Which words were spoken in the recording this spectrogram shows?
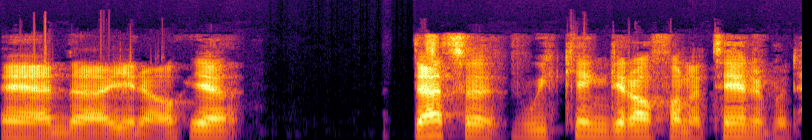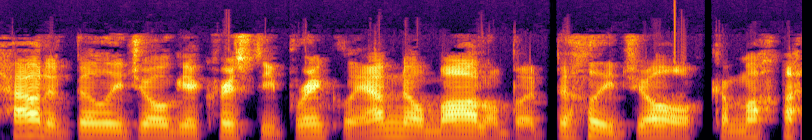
and uh, you know, yeah, that's a we can get off on a tangent. But how did Billy Joel get Christie Brinkley? I'm no model, but Billy Joel, come on.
